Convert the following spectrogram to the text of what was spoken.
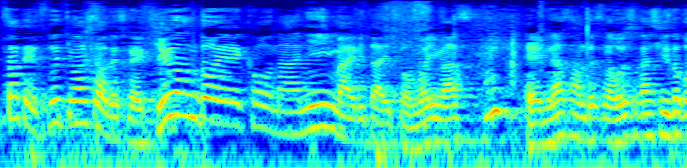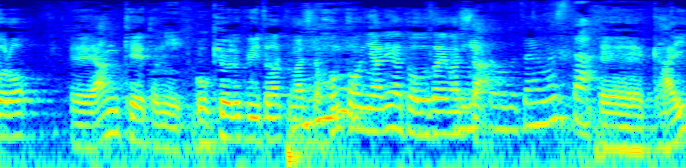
さて続きましてはですね Q&A コーナーに参りたいと思います、えー皆さんですねお忙しいところ、えーアンケートにご協力いただきまして、ね本当にありがとうございあました。りがとうございました。えー外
